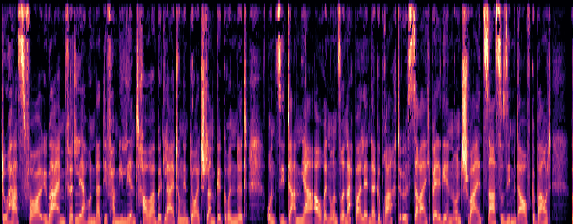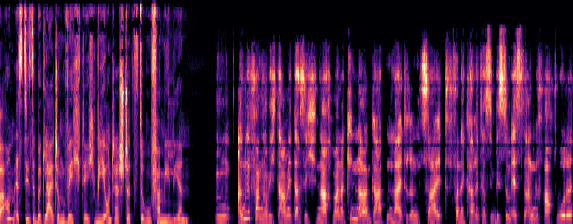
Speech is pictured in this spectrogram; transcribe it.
Du hast vor über einem Vierteljahrhundert die Familientrauerbegleitung in Deutschland gegründet und sie dann ja auch in unsere Nachbarländer gebracht. Österreich, Belgien und Schweiz hast du sie mit aufgebaut. Warum ist diese Begleitung wichtig? Wie unterstützt du Familien? Mm, angefangen habe ich damit, dass ich nach meiner Kindergartenleiterinnenzeit von der Caritas im Bistum Essen angefragt wurde,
